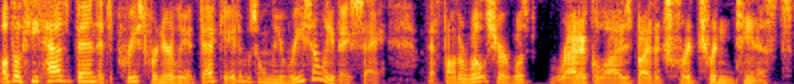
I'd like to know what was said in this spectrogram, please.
Although he has been its priest for nearly a decade, it was only recently, they say, that Father Wiltshire was radicalized by the Tr- Tridentinists.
